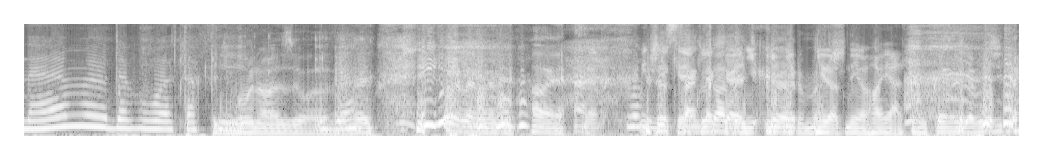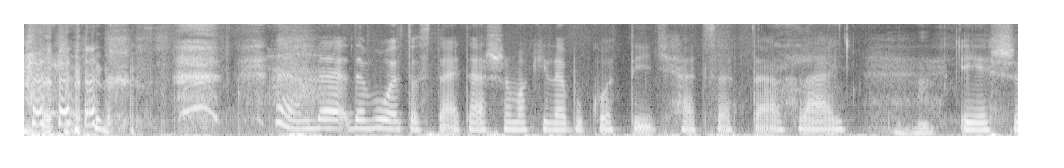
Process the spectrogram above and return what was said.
nem, de volt, aki... Egy vonalzol, Igen. egy Igen. a haját. És aztán le kell egy nyilatni a haját, amikor megy a vizsgára. Nem, de, de volt osztálytársam, aki lebukott így headsettel, lány, Uh-huh. és,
